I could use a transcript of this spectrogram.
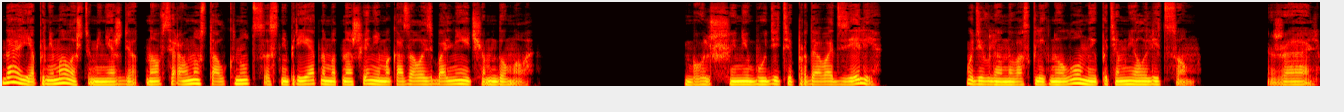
Да, я понимала, что меня ждет, но все равно столкнуться с неприятным отношением оказалось больнее, чем думала. «Больше не будете продавать зелье?» — удивленно воскликнул он и потемнел лицом. Жаль.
